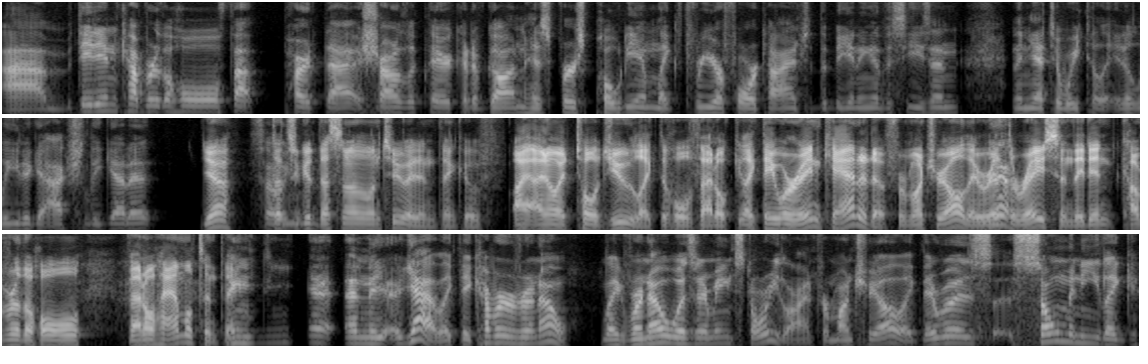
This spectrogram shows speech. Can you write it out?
um, they didn't cover the whole fat part that Charles Leclerc could have gotten his first podium like three or four times at the beginning of the season, and then you had to wait till Italy to get, actually get it. Yeah, So that's a good. That's another one too. I didn't think of. I, I know I told you like the whole Vettel. Like they were in Canada for Montreal. They were Yeah. at the race and they didn't cover the whole Vettel Hamilton thing. And, and they, yeah, like they covered Renault. Like Renault was their main storyline for Montreal. Like there was so many like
